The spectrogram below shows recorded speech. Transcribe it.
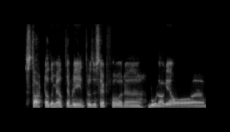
Starta det med at jeg ble introdusert for eh, bolaget, og eh,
